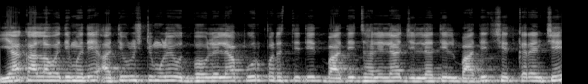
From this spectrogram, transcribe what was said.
या कालावधीमध्ये अतिवृष्टीमुळे उद्भवलेल्या पूर परिस्थितीत बाधित झालेल्या जिल्ह्यातील बाधित शेतकऱ्यांचे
